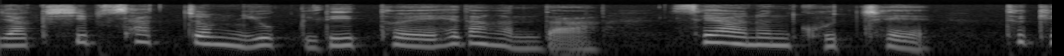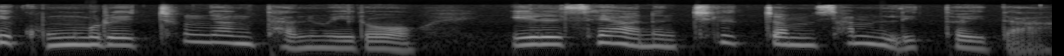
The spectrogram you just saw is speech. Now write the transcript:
약 14.6리터에 해당한다. 세아는 고체, 특히 곡물의 측량 단위로 1세아는 7.3리터이다.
